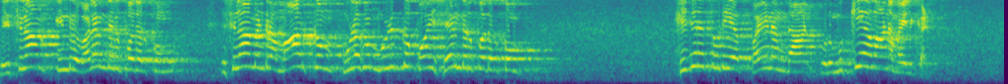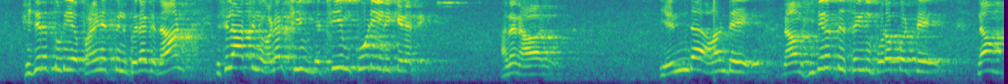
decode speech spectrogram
இஸ்லாம் இன்று வளர்ந்திருப்பதற்கும் இஸ்லாம் என்ற மார்க்கம் உலகம் முழுக்க போய் சேர்ந்திருப்பதற்கும் ஹிஜரத்துடைய பயணம்தான் ஒரு முக்கியமான மைல்கல். ஹிஜரத்துடைய பயணத்தின் பிறகுதான் இஸ்லாத்தின் வளர்ச்சியும் வெற்றியும் கூடி இருக்கிறது அதனால் எந்த ஆண்டு நாம் ஹிஜரத்து செய்து புறப்பட்டு நாம்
